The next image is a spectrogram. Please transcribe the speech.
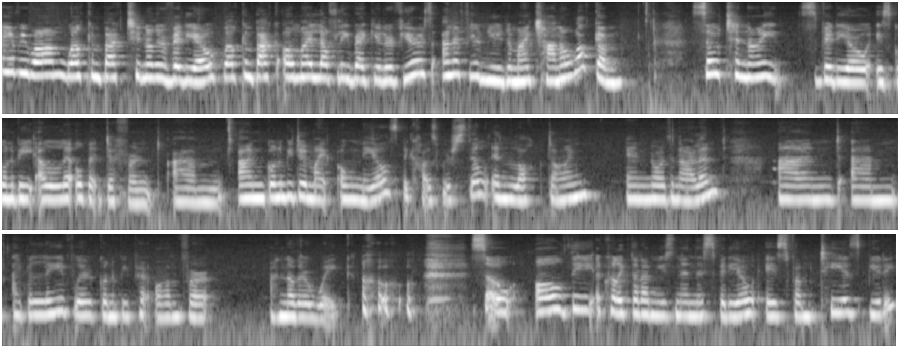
Hi everyone, welcome back to another video. Welcome back all my lovely regular viewers and if you're new to my channel, welcome. So tonight's video is going to be a little bit different. Um, I'm going to be doing my own nails because we're still in lockdown in Northern Ireland and um, I believe we're going to be put on for another week. so all the acrylic that I'm using in this video is from Tia's Beauty.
